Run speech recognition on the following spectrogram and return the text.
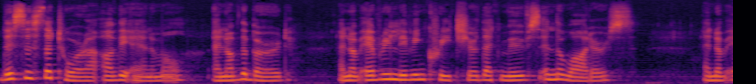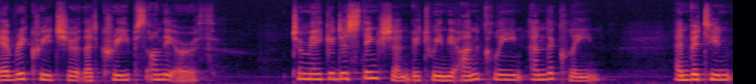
This is the Torah of the animal, and of the bird, and of every living creature that moves in the waters, and of every creature that creeps on the earth, to make a distinction between the unclean and the clean, and between,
